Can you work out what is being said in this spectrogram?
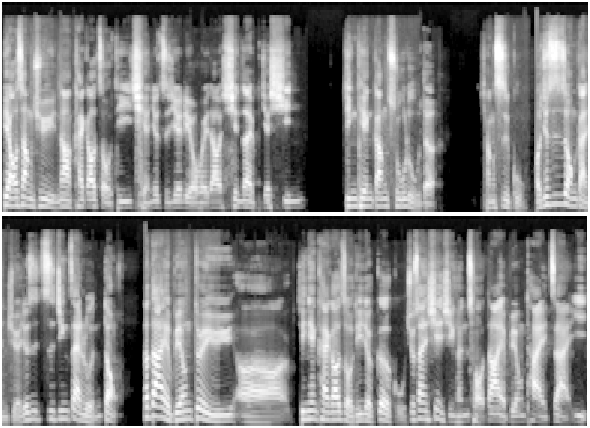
飙上去，那开高走低，钱就直接流回到现在比较新，今天刚出炉的强势股哦，就是这种感觉，就是资金在轮动。那大家也不用对于呃今天开高走低的个股，就算现形很丑，大家也不用太在意，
